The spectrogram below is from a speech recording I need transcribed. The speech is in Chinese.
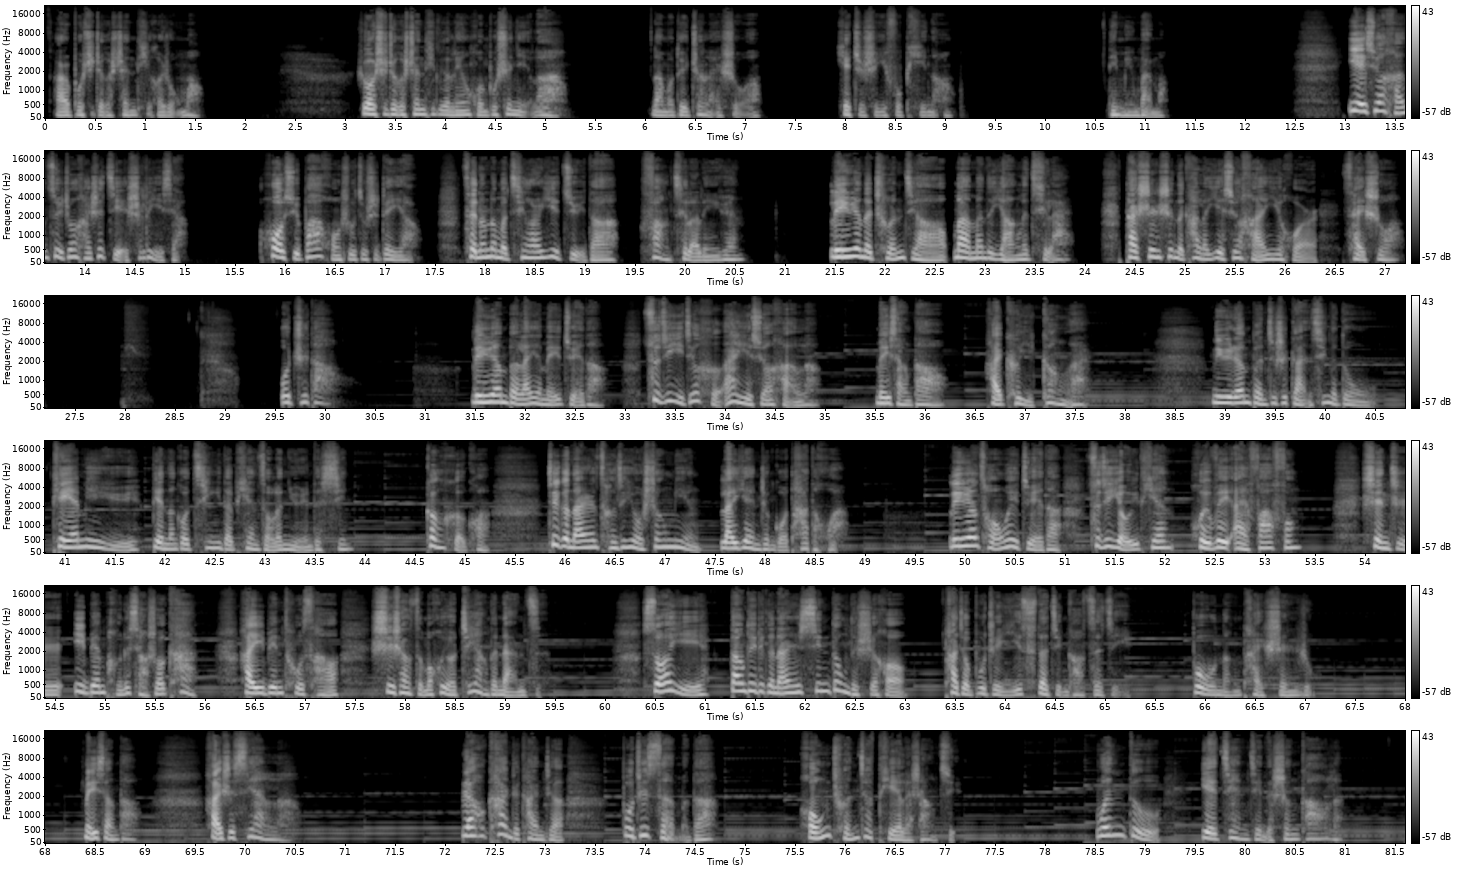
而不是这个身体和容貌。若是这个身体里的灵魂不是你了，那么对朕来说，也只是一副皮囊。你明白吗？”叶轩寒最终还是解释了一下：“或许八皇叔就是这样。”才能那么轻而易举的放弃了林渊。林渊的唇角慢慢的扬了起来，他深深的看了叶轩寒一会儿，才说：“我知道。”林渊本来也没觉得自己已经很爱叶轩寒了，没想到还可以更爱。女人本就是感性的动物，甜言蜜语便能够轻易的骗走了女人的心，更何况……这个男人曾经用生命来验证过他的话。林渊从未觉得自己有一天会为爱发疯，甚至一边捧着小说看，还一边吐槽世上怎么会有这样的男子。所以，当对这个男人心动的时候，他就不止一次的警告自己，不能太深入。没想到，还是陷了。然后看着看着，不知怎么的。红唇就贴了上去，温度也渐渐的升高了，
